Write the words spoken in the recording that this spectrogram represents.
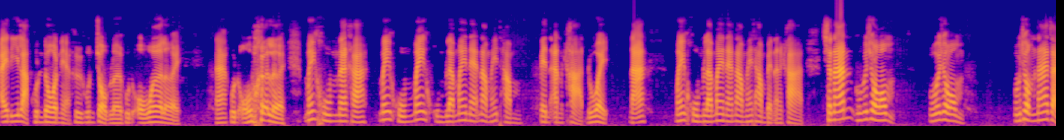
ไอดีหลักคุณโดนเนี่ยคือคุณจบเลยคุณโอเวอร์เลยนะคุณโอเวอร์เลย ไม่คุ้มนะคะ ไม่คุ้มไม่คุ้มและไม่แนะนำให้ทำเป็นอันขาดด้วยนะ ไม่คุ้มและไม่แนะนำให้ทำเป็นอันขาด ฉะนั้นคุณผู้ชม คุณผู้ชม คุณผู้ชมน่าจะ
